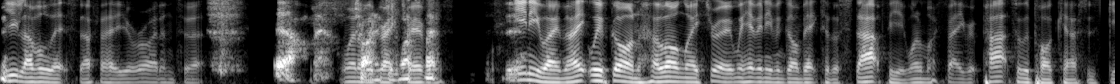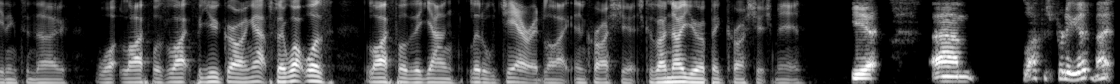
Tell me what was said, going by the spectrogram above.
you love all that stuff, hey? You're right into it. yeah, One of the great anything once, mate. Yeah. Anyway, mate, we've gone a long way through and we haven't even gone back to the start for you. One of my favourite parts of the podcast is getting to know what life was like for you growing up. So, what was life for the young little Jared like in Christchurch? Because I know you're a big Christchurch man. Yeah. Um, life was pretty good, mate.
